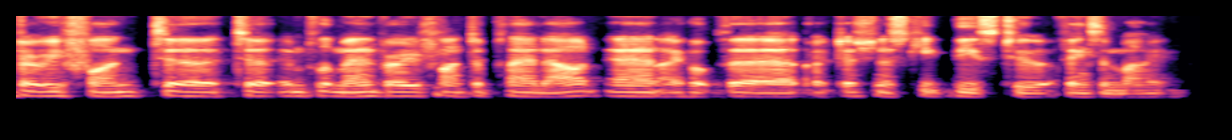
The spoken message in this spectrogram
very fun to, to implement, very fun to plan out. And I hope that practitioners keep these two things in mind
